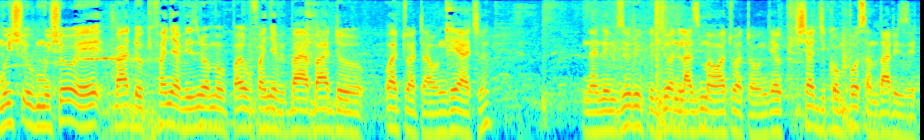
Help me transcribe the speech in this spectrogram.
mwisho- mwishowe bado ukifanya vizuri ama ufanye vibaya bado watu wataongea tu. Na ni mzuri kujua ni lazima watu wataongea. Ukishajicompose and that is it.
